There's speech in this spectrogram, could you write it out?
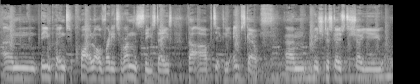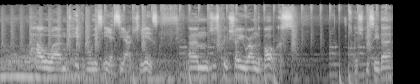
um, being put into quite a lot of ready to runs these days that are particularly 8 scale, um, which just goes to show you how um, capable this ESC actually is. Um, just quick show you around the box, as you can see there.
